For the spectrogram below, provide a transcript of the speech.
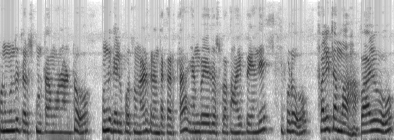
ముందు ముందు తెలుసుకుంటాము అని అంటూ ముందుకు వెళ్ళిపోతున్నాడు గ్రంథకర్త. ఎనభై ఐదో శ్లోకం అయిపోయింది. ఇప్పుడు ఫలితమాహ. వాయువు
